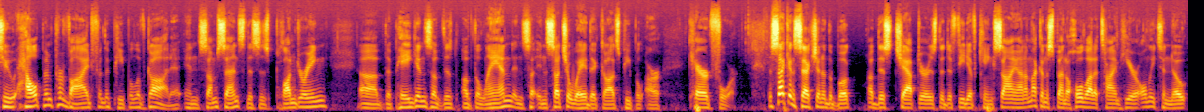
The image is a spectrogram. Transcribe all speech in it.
to help and provide for the people of God. In some sense, this is plundering uh, the pagans of the, of the land in, su- in such a way that God's people are cared for. The second section of the book of this chapter is the defeat of King Sihon. I'm not going to spend a whole lot of time here, only to note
